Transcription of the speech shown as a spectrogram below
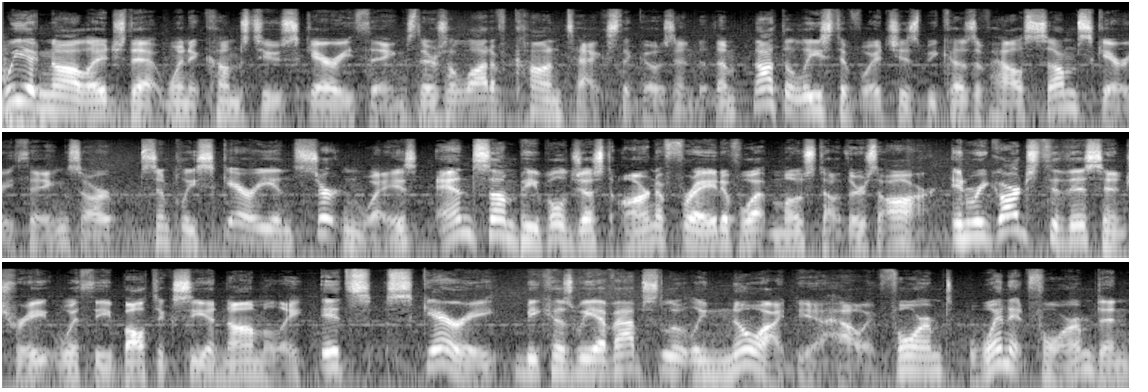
We acknowledge that when it comes to scary things, there's a lot of context that goes into them, not the least of which is because of how some scary things are simply scary in certain ways, and some people just aren't afraid of what most others are. In regards to this entry with the Baltic Sea anomaly, it's scary because we have absolutely no idea how it formed, when it formed, and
